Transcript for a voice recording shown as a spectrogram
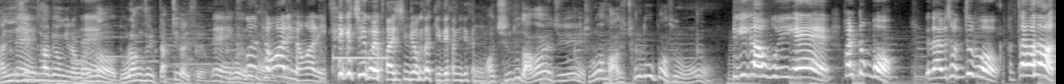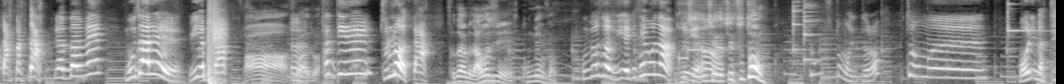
관심사병이라고 네. 해서 노란색 딱지가 있어요. 네, 그거는 다 병아리 병아리 세계 최고의 관심병사 기대합니다. 아 진도 나가야지. 들어와서 아직 총도 못 봤어. 너. 주기가 보이게 활동복, 그 다음에 전투복 각 잡아서 딱딱딱. 그 다음에 모자를 위에 빡, 아 좋아 응. 좋아. 탄띠를 둘러 딱. 그 다음에 나머지 공병사. 공병사 위에 이렇게 세워놔. 그렇지 그렇지 어. 그렇지 수통. 수통 수통 어디더라? 수통은 머리 맡에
